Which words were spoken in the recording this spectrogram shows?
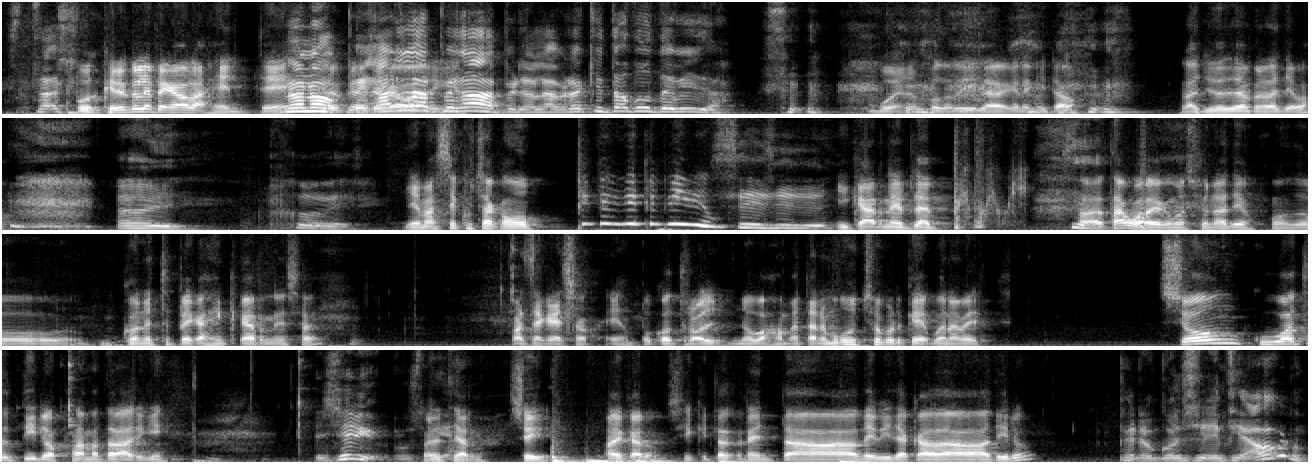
Estás- Pues creo que le he pegado a la gente, ¿eh? no, no, Creo que le he pegado pegarle a la alguien. pegada, pero le habrá quitado de vida. Bueno, pues la que le he quitado. La ayuda ya me la lleva. Ay, joder. Y además se escucha como. Sí, sí, sí. Y carne en plan. Está, está guay como suena, tío. Cuando con esto pegas en carne, ¿sabes? Pasa que eso, es un poco troll. No vas a matar mucho porque, bueno, a ver. Son cuatro tiros para matar a alguien. ¿En serio? Hostia. este. Sí, ay, claro. Si quita 30 de vida cada tiro. Pero con silenciador.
